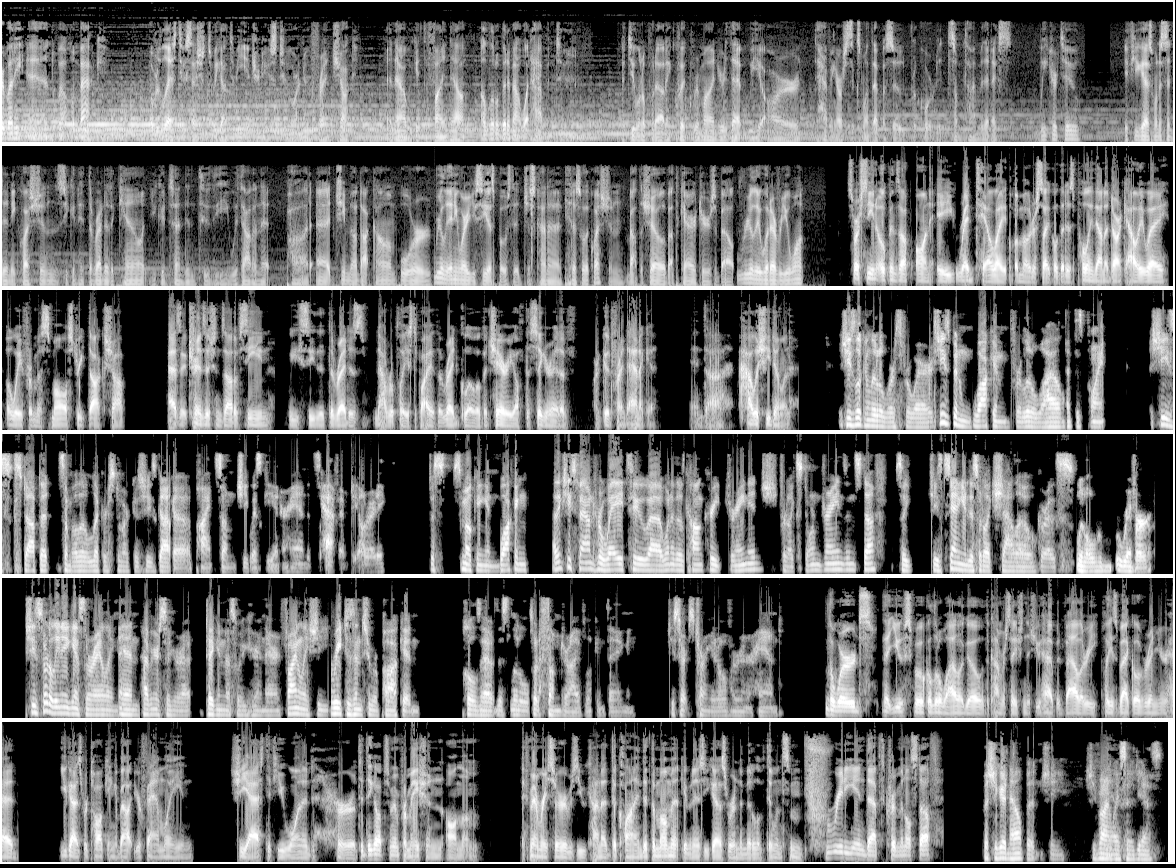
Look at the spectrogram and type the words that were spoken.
everybody, and welcome back. Over the last two sessions, we got to be introduced to our new friend Chuck, and now we get to find out a little bit about what happened to him. I do want to put out a quick reminder that we are having our six month episode recorded sometime in the next week or two. If you guys want to send any questions, you can hit the Reddit account. You could send into the Without a Net pod at gmail.com or really anywhere you see us posted. Just kind of hit us with a question about the show, about the characters, about really whatever you want. So our scene opens up on a red taillight of a motorcycle that is pulling down a dark alleyway away from a small street doc shop. As it transitions out of scene, we see that the red is now replaced by the red glow of a cherry off the cigarette of our good friend Annika. And uh, how is she doing? She's looking a little worse for wear. She's been walking for a little while at this point she's stopped at some little liquor store because she's got a pint, some cheap whiskey in her hand. It's half empty already. Just smoking and walking. I think she's found her way to uh, one of those concrete drainage for like storm drains and stuff. So she's standing in this sort of like shallow, gross little river. She's sort of leaning against the railing and having her cigarette, taking a swig here and there. And finally she reaches into her pocket and pulls out this little sort of thumb drive looking thing and she starts turning it over in her hand the words that you spoke a little while ago, the conversation that you had with Valerie plays back over in your head. You guys were talking about your family and she asked if you wanted her to dig up some information on them. If memory serves, you kind of declined at the moment, given as you guys were in the middle of doing some pretty in-depth criminal stuff. But she couldn't help it. She she finally yeah. said yes.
